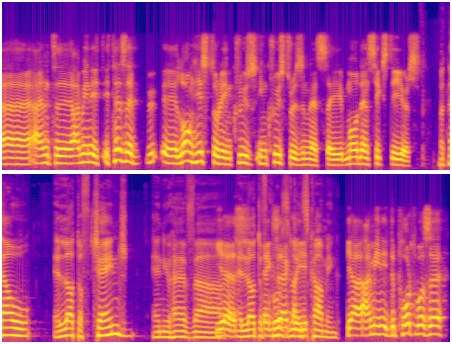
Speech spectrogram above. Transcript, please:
Uh, and uh, I mean, it, it has a, a long history in cruise in cruise tourism. Let's say more than 60 years. But now a lot of change, and you have uh, Yes, a lot of cruise lines coming. Yeah, I mean, it, the port was a,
